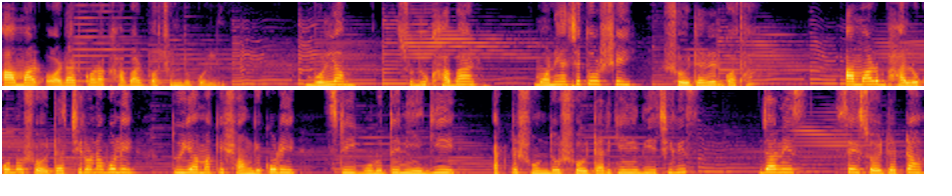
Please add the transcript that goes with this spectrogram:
আমার অর্ডার করা খাবার পছন্দ করলি। বললাম, শুধু খাবার? মনে আছে তোর সেই সোয়েটারের কথা? আমার ভালো কোনো সোয়েটার ছিল না বলে তুই আমাকে সঙ্গে করে শ্রী গুরুতে নিয়ে গিয়ে একটা সুন্দর সোয়েটার কিনে দিয়েছিলিস? জানিস, সেই সোয়েটারটা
